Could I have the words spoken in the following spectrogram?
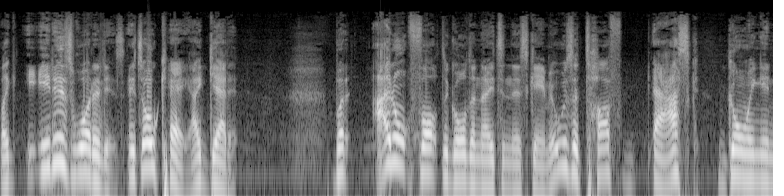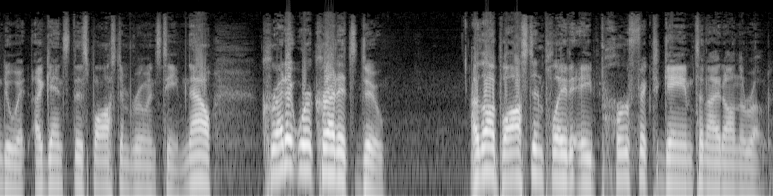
Like it is what it is. It's okay. I get it. But I don't fault the Golden Knights in this game. It was a tough ask going into it against this Boston Bruins team. Now, credit where credit's due I thought Boston played a perfect game tonight on the road.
